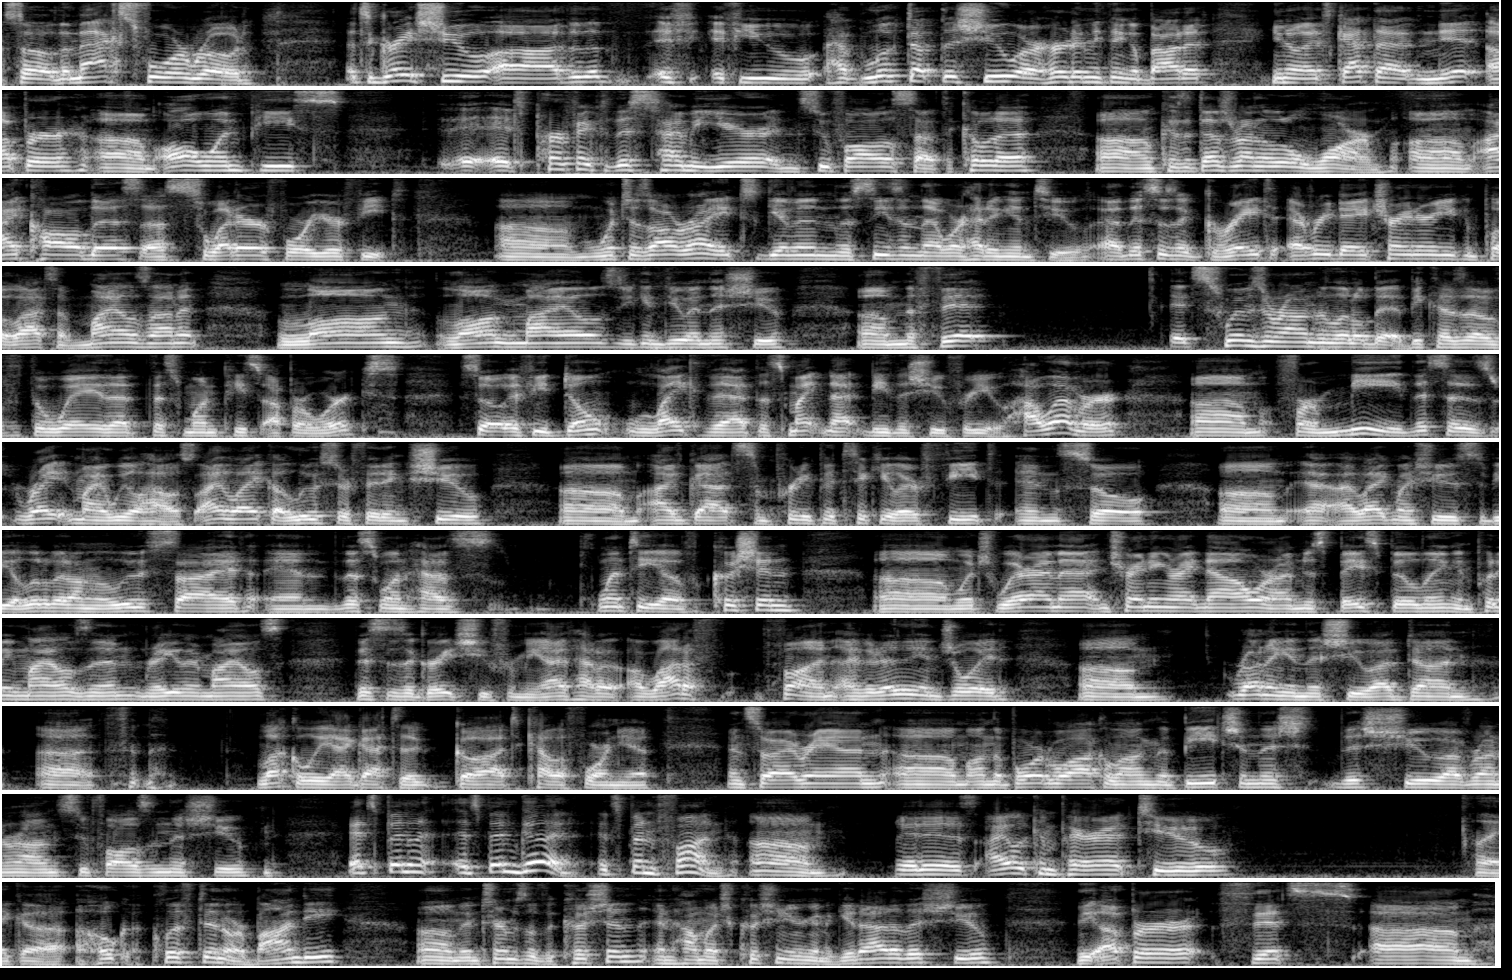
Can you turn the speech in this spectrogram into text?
so the Max 4 Road. It's a great shoe. Uh, if, if you have looked up the shoe or heard anything about it, you know, it's got that knit upper, um, all one piece. It's perfect this time of year in Sioux Falls, South Dakota, because um, it does run a little warm. Um, I call this a sweater for your feet. Um, which is all right given the season that we're heading into. Uh, this is a great everyday trainer. You can put lots of miles on it, long, long miles you can do in this shoe. Um, the fit it swims around a little bit because of the way that this one piece upper works. So if you don't like that, this might not be the shoe for you. However, um, for me, this is right in my wheelhouse. I like a looser fitting shoe. Um, I've got some pretty particular feet, and so um, I like my shoes to be a little bit on the loose side, and this one has plenty of cushion, um, which where I'm at in training right now, where I'm just base building and putting miles in, regular miles, this is a great shoe for me. I've had a, a lot of fun. I've really enjoyed um, running in this shoe. I've done. Uh, luckily, I got to go out to California, and so I ran um, on the boardwalk along the beach in this this shoe. I've run around Sioux Falls in this shoe. It's been it's been good. It's been fun. Um, it is. I would compare it to like a, a Hoka Clifton or Bondi um, in terms of the cushion and how much cushion you're going to get out of this shoe. The upper fits, um,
